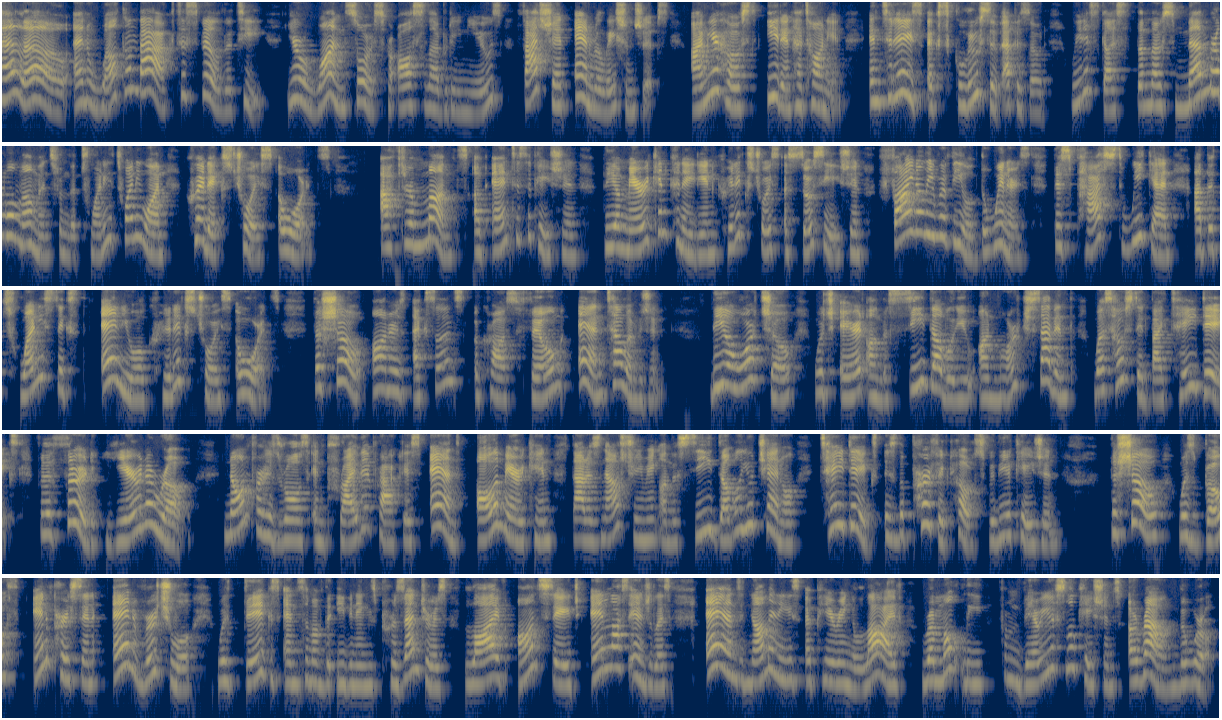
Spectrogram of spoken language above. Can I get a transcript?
Hello, and welcome back to Spill the Tea, your one source for all celebrity news, fashion, and relationships. I'm your host, Eden Hatanian. In today's exclusive episode, we discuss the most memorable moments from the 2021 Critics' Choice Awards. After months of anticipation, the American Canadian Critics' Choice Association finally revealed the winners this past weekend at the 26th Annual Critics' Choice Awards. The show honors excellence across film and television. The award show, which aired on the CW on March 7th, was hosted by Taye Diggs for the third year in a row. Known for his roles in Private Practice and All American, that is now streaming on the CW channel, Taye Diggs is the perfect host for the occasion. The show was both in person and virtual, with Diggs and some of the evening's presenters live on stage in Los Angeles and nominees appearing live remotely from various locations around the world.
